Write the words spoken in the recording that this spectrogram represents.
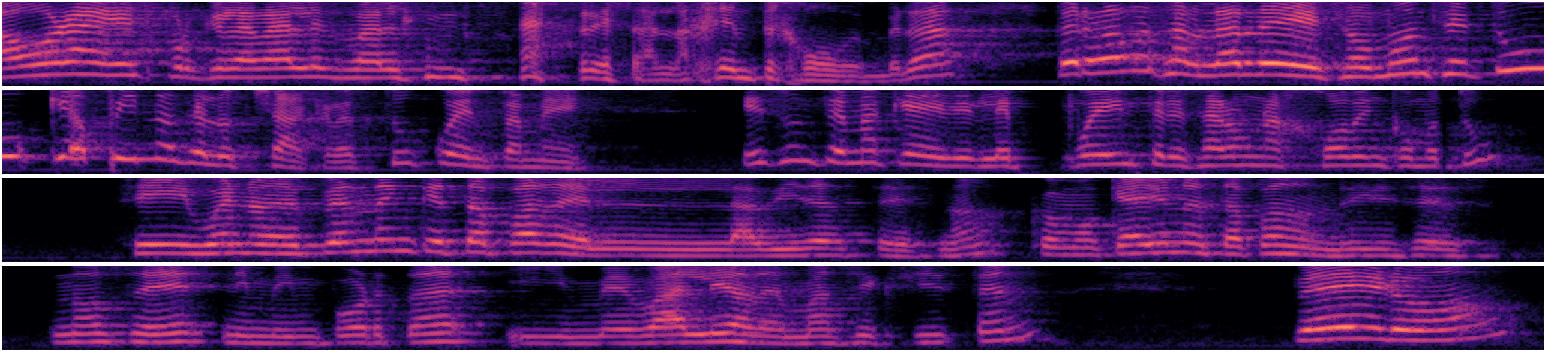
Ahora es porque la verdad les vale madres a la gente joven, ¿verdad? Pero vamos a hablar de eso. Monse, ¿tú qué opinas de los chakras? Tú cuéntame. ¿Es un tema que le puede interesar a una joven como tú? Sí, bueno, depende en qué etapa de la vida estés, ¿no? Como que hay una etapa donde dices, no sé, ni me importa y me vale además si existen, pero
